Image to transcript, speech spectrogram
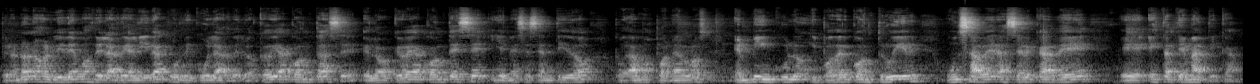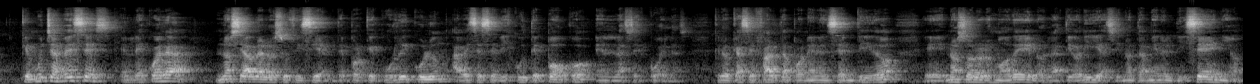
pero no nos olvidemos de la realidad curricular, de lo que hoy acontece, de lo que hoy acontece y en ese sentido podamos ponerlos en vínculo y poder construir un saber acerca de eh, esta temática, que muchas veces en la escuela no se habla lo suficiente, porque currículum a veces se discute poco en las escuelas. Creo que hace falta poner en sentido eh, no solo los modelos, la teoría, sino también el diseño,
